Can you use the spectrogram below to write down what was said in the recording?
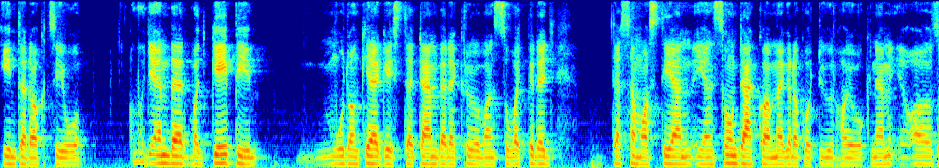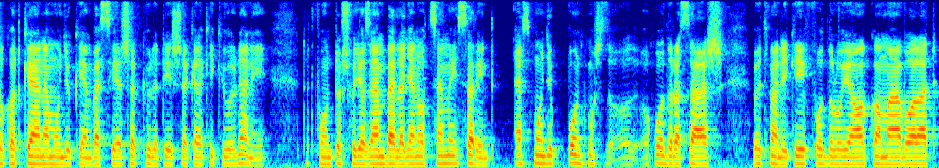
interakció, vagy ember, vagy gépi módon kiegészített emberekről van szó, vagy például egy teszem azt ilyen, ilyen szondákkal megrakott űrhajók, nem, azokat kellene mondjuk ilyen veszélyesebb küldetésekre kiküldeni? Tehát fontos, hogy az ember legyen ott személy szerint. Ezt mondjuk pont most a holdraszás 50. évfordulója alkalmával, hát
